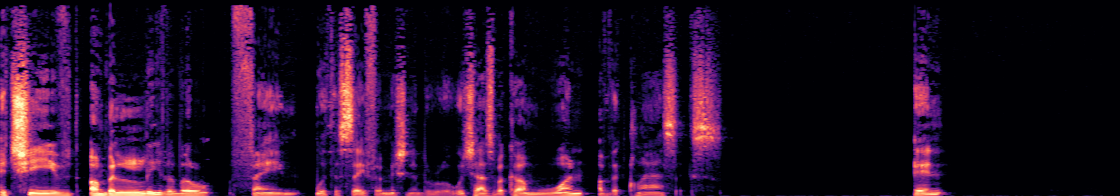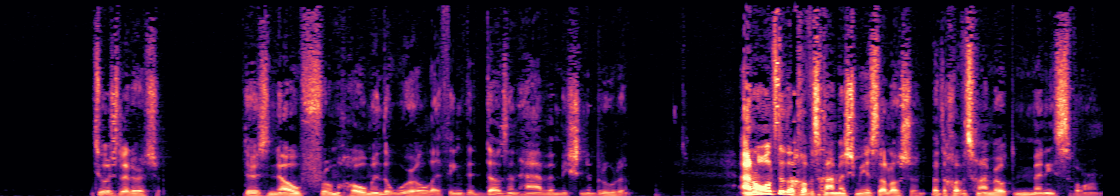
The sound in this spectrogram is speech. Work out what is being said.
achieved unbelievable fame with the Sefer Mishnah Berurah, which has become one of the classics in Jewish literature. There's no from home in the world, I think, that doesn't have a Mishnah Berurah. And also the Chofetz Chaim Hashmiyas Aloshan, but the Chofetz Chaim wrote many Sforim.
